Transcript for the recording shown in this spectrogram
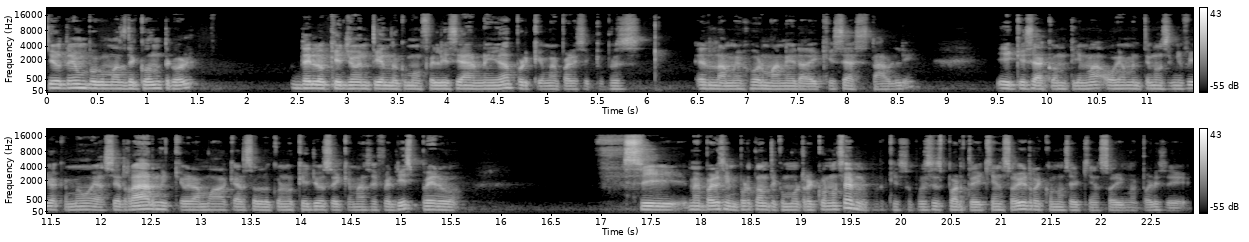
Quiero tener un poco más de control de lo que yo entiendo como felicidad en mi vida, porque me parece que pues es la mejor manera de que sea estable y que sea continua. Obviamente no significa que me voy a cerrar ni que ahora me voy a quedar solo con lo que yo sé que me hace feliz, pero sí me parece importante como reconocerlo, porque eso pues es parte de quién soy, reconocer quién soy me parece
